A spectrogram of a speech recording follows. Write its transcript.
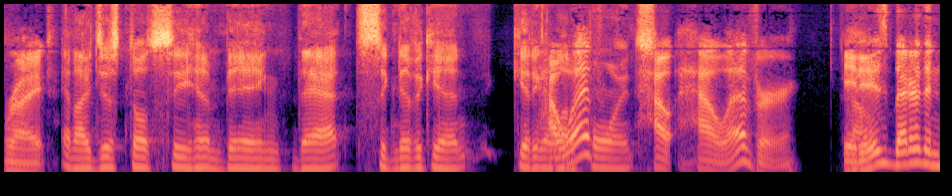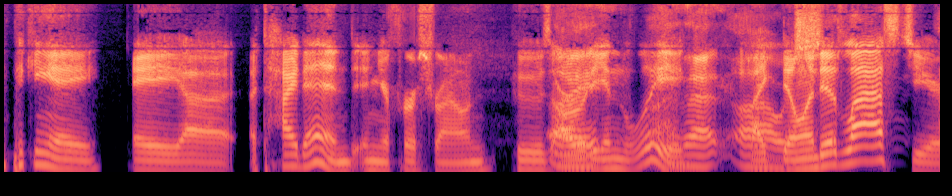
right. and I just don't see him being that significant, getting a lot of However, points. how, however, it How- is better than picking a a uh, a tight end in your first round who's already in the league, That- like ouch. Dylan did last year.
